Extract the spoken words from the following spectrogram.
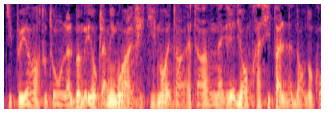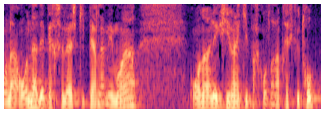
qui peut y avoir tout au long de l'album. Et donc la mémoire, effectivement, est un, est un ingrédient principal là-dedans. Donc on a, on a des personnages qui perdent la mémoire. On a un écrivain qui, par contre, en a presque trop.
